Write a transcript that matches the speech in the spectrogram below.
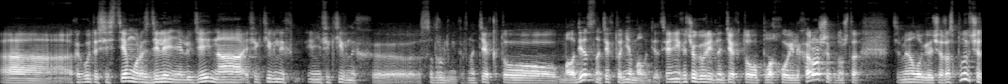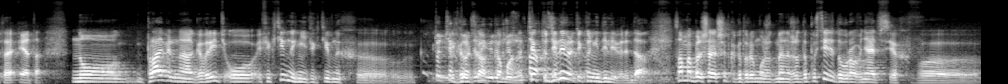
какую-то систему разделения людей на эффективных и неэффективных э, сотрудников, на тех, кто молодец, на тех, кто не молодец. Я не хочу говорить на тех, кто плохой или хороший, потому что терминология очень расплывчатая это, но правильно говорить о эффективных, неэффективных э, То игроках команды. Тех, кто деливерит, тех, кто не деливерит, да. Самая большая ошибка, которую может менеджер допустить, это уравнять всех в-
